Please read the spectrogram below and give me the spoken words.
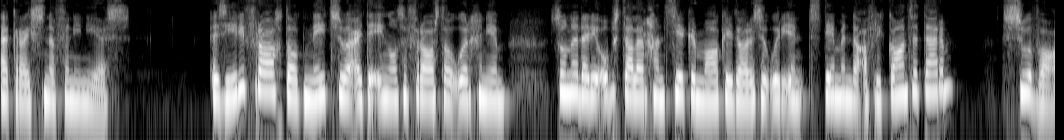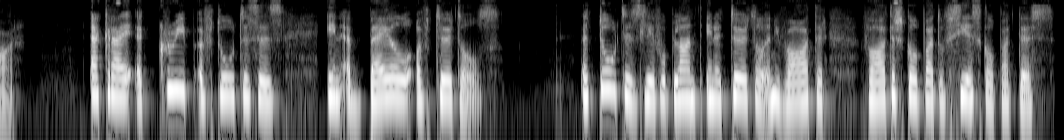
Ek kry snif in die neus. Is hierdie vraag dalk net so uit 'n Engelse vraestel oorgeneem sonder dat die opsteller gaan seker maak het daar is 'n ooreenstemmende Afrikaanse term? So waar. Ek kry 'n creep of tortoises en 'n bale of turtles. 'n Tortoise leef op land en 'n turtle in die water, waterskilpad of seeskilpad dus.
